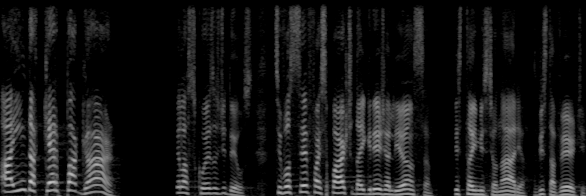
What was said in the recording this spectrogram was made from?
ainda quer pagar pelas coisas de Deus. Se você faz parte da Igreja Aliança Cristã e Missionária, Vista Verde,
